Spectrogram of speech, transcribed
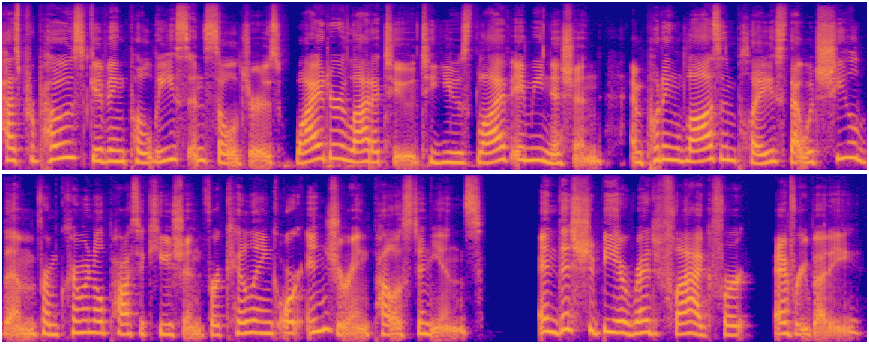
has proposed giving police and soldiers wider latitude to use live ammunition and putting laws in place that would shield them from criminal prosecution for killing or injuring Palestinians. And this should be a red flag for everybody.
